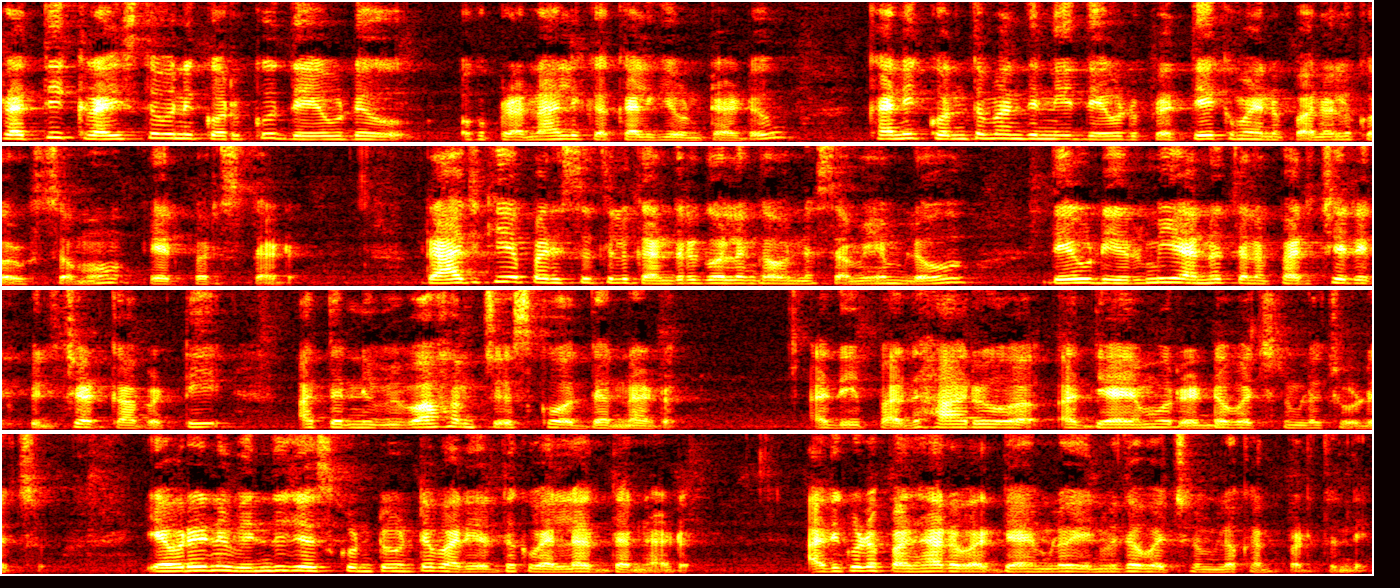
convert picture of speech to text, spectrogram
ప్రతి క్రైస్తవుని కొరకు దేవుడు ఒక ప్రణాళిక కలిగి ఉంటాడు. కానీ కొంతమందిని దేవుడు ప్రత్యేకమైన పనుల కోసము ఏర్పరుస్తాడు. రాజకీయ పరిస్థితులు గందరగోళంగా ఉన్న సమయంలో దేవుడు ఇర్మియాను తన పరిచర్యకు పిలిచాడు కాబట్టి అతన్ని వివాహం చేసుకోవద్దన్నాడు. అది పదహారు అధ్యాయము రెండవ వచనంలో చూడొచ్చు. ఎవరైనా విందు చేసుకుంటూ ఉంటే వారి యొద్దకు వెళ్ళొద్దన్నాడు. అది కూడా పదహారవ అధ్యాయంలో ఎనిమిదవ వచనంలో కనపడుతుంది.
